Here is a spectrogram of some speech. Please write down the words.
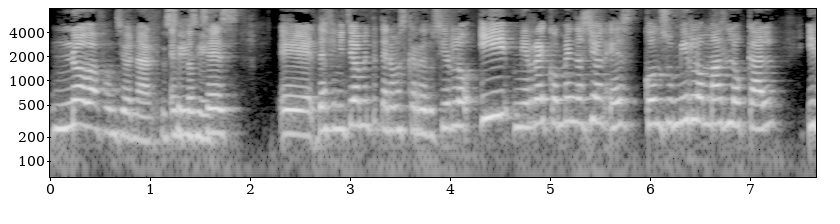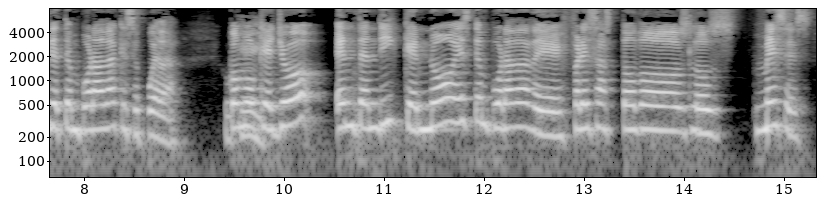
no va a funcionar. Entonces, eh, definitivamente tenemos que reducirlo y mi recomendación es consumir lo más local y de temporada que se pueda. Como que yo entendí que no es temporada de fresas todos los meses.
